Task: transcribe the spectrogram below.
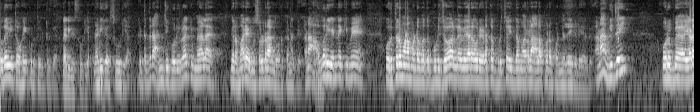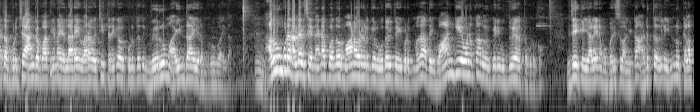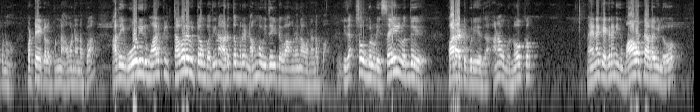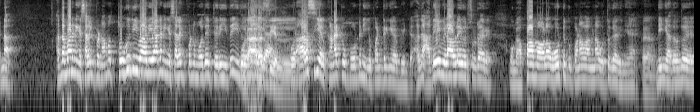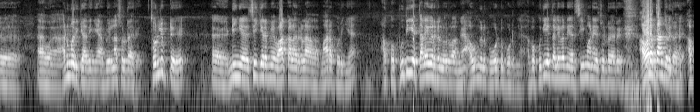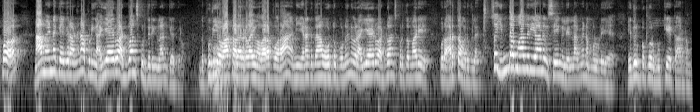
உதவித்தொகை கொடுத்துக்கிட்டு இருக்காரு நடிகர் சூர்யா. நடிகர் சூர்யா. கிட்டத்தட்ட அஞ்சு கோடி ரூபாய்க்கு மேலேங்கிற மாதிரி அவங்க சொல்கிறாங்க ஒரு கணக்கு. ஆனால் அவர் என்றைக்குமே ஒரு திருமண மண்டபத்தை பிடிச்சோ இல்லை வேற ஒரு இடத்த பிடிச்சோ இந்த மாதிரிலாம் அலப்பறை பண்ணதே கிடையாது. ஆனால் விஜய் ஒரு இடத்த பிடிச்சி அங்கே பார்த்தீங்கன்னா எல்லாரையும் வர வச்சு இத்தனைக்கும் அவர் கொடுத்தது வெறும் ஐந்தாயிரம் ரூபாய் தான். அதுவும் கூட நல்ல விஷயம் தான். ஏன்னா இப்போ வந்து ஒரு மாணவர்களுக்கு ஒரு உதவித்தொகை கொடுக்கும்போது அதை வாங்கியவனுக்கும் அது ஒரு பெரிய உத்வேகத்தை கொடுக்கும். விஜய் கையாலே நம்ம பரிசு வாங்கிட்டோம். அடுத்ததுல இன்னும் கிளப்பணும். பட்டையை கிளப்பணும்னு அவன் நினைப்பான். அதை ஓரிரு மார்க்கில் தவற விட்டவன் பார்த்தீங்கன்னா அடுத்த முறை நம்ம விஜய்கிட்ட வாங்கணும்னு அவன் நினைப்பான். இதான் ஸோ உங்களுடைய செயல் வந்து பாராட்டுக்குரியது தான். ஆனால் உங்கள் நோக்கம்? நான் என்ன கேட்குறேன் நீங்கள் மாவட்ட அளவிலோ என்ன அந்த மாதிரி நீங்கள் செலக்ட் பண்ணாமல் தொகுதி வாரியாக நீங்கள் செலக்ட் பண்ணும்போதே தெரியுது இது ஒரு அரசியல். ஒரு அரசியல் கணக்கு போட்டு நீங்கள் பண்ணுறீங்க அப்படின்ட்டு. அது அதே விழாவிலே இவர் சொல்கிறாரு உங்கள் அப்பா அம்மாவெல்லாம் ஓட்டுக்கு பணம் வாங்கினா ஒத்துக்காதீங்க. நீங்கள் அதை வந்து அனுமதிக்காதீங்க அப்படின்லாம் சொல்கிறாரு சொல்லிவிட்டு நீங்கள் சீக்கிரமே வாக்காளர்களாக மாற போகிறீங்க அப்போ புதிய தலைவர்கள் வருவாங்க அவங்களுக்கு ஓட்டு போடுங்க. அப்போ புதிய தலைவர்னு யார்? சீமானைய சொல்கிறாரு அவரை தான் சொல்கிறாரு அப்போ நாம் என்ன கேட்குறோம் அப்படின்னா அப்போ நீங்கள் ஐயாயிரம் ரூபாய் அட்வான்ஸ் கொடுத்துறீங்களான்னு கேட்குறோம் இந்த புதிய வாக்காளர்களாக இவன் வரப்போகிறான் நீ எனக்கு தான் ஓட்டு போடணும்னு ஒரு ஐயாயிரம் ரூபாய் அட்வான்ஸ் கொடுத்த மாதிரி ஒரு அர்த்தம் வருதுல்ல ஸோ இந்த மாதிரியான விஷயங்கள் எல்லாமே நம்மளுடைய எதிர்ப்புக்கு ஒரு முக்கிய காரணம்.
